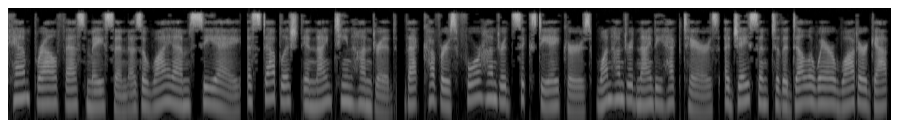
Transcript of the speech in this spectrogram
Camp Ralph S. Mason is a YMCA, established in 1900, that covers 460 acres 190 hectares adjacent to the Delaware Water Gap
